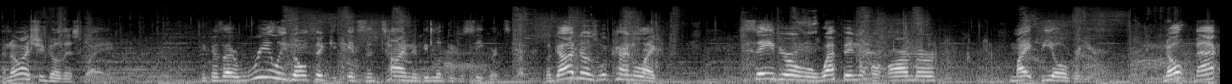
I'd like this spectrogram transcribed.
I know I should go this way. Because I really don't think it's the time to be looking for secrets. But God knows what kind of like savior or weapon or armor might be over here. Nope, back.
